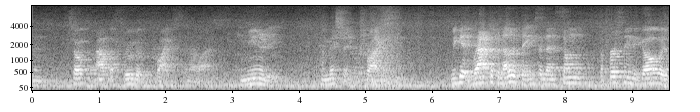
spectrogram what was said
and choke out the fruit of Christ in our lives. Community, commission, Christ. We get wrapped up in other things, and then some. The first thing to go is,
